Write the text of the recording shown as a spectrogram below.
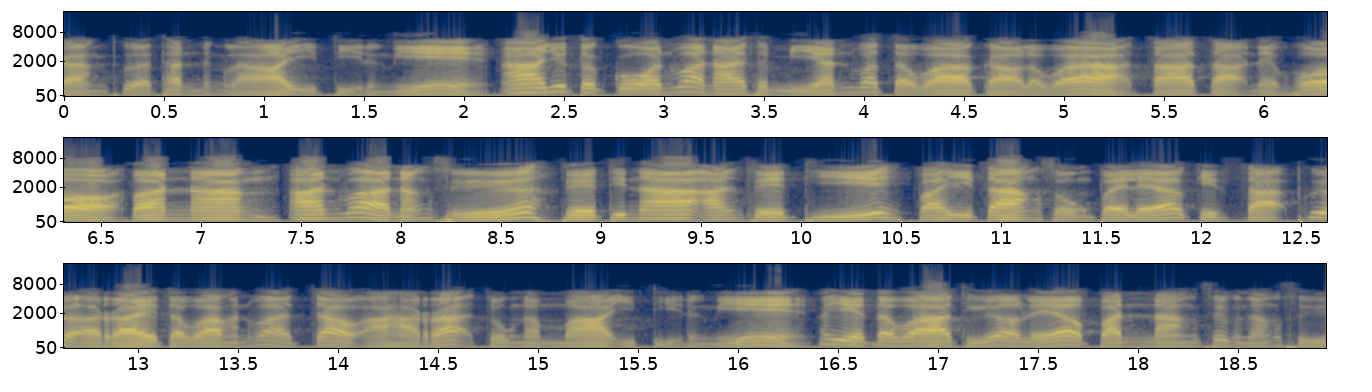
กังเพื่อท่านทั้งหลายอิติดังนี้ อายุตโกนว่านายเสมียนวัตวากล่าวแล้วว่า ตาตะในพ่อปันนางอันว่าหนังสือเศรษฐินาอันเศรษฐีปหิตังส่งไปแล้วกิจสะเพื่ออะไรตะวางันว่าเจ้าอาหาระจงนำมาอิติดังนี้พระเยตวาถือเอาแล้วปันนางซึ่งหนังสือ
